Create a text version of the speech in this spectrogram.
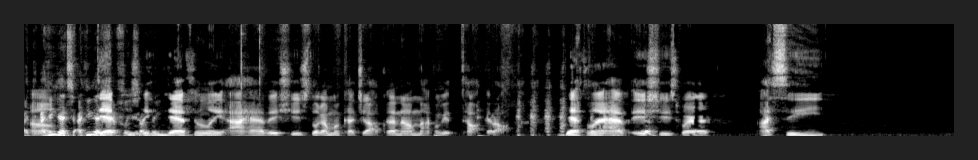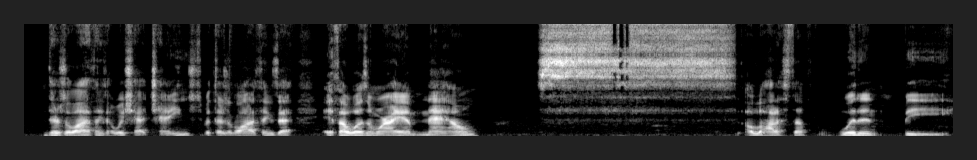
I, th- um, I, think that's. I think that's definitely, definitely, something. Definitely, I have issues. Look, I'm gonna cut you off because I know I'm not gonna get to talk at all. definitely, I have issues where I see there's a lot of things I wish had changed, but there's a lot of things that if I wasn't where I am now, a lot of stuff wouldn't be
